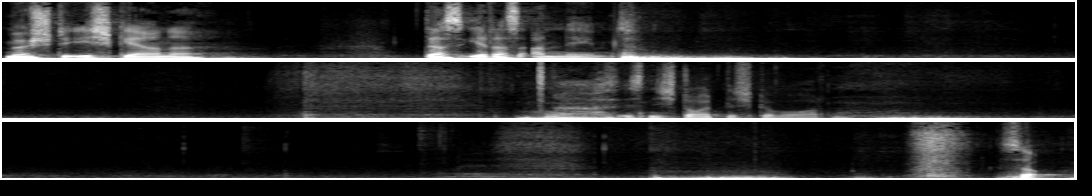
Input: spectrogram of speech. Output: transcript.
möchte ich gerne, dass ihr das annehmt. Ah, es ist nicht deutlich geworden. So.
